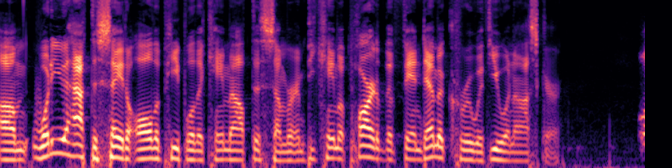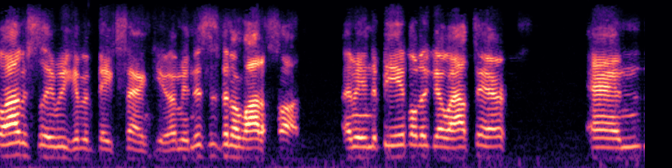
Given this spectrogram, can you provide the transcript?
Um, what do you have to say to all the people that came out this summer and became a part of the Fandemic crew with you and Oscar? Well, obviously, we give a big thank you. I mean, this has been a lot of fun. I mean, to be able to go out there and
